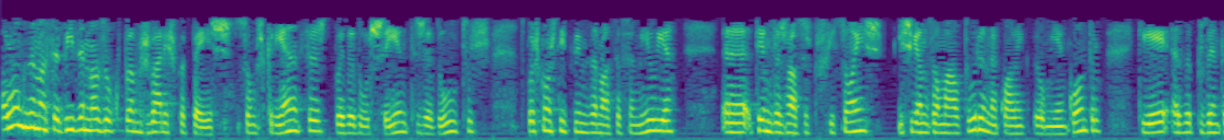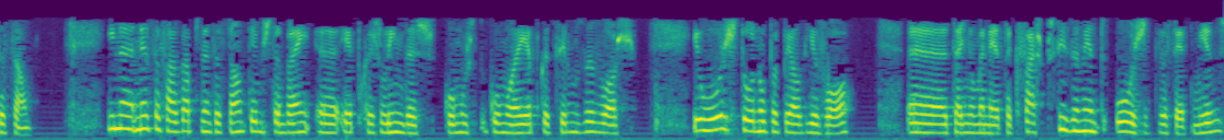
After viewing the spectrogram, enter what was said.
Ao longo da nossa vida, nós ocupamos vários papéis. Somos crianças, depois adolescentes, adultos, depois constituímos a nossa família, uh, temos as nossas profissões e chegamos a uma altura na qual eu me encontro, que é a da aposentação. E na, nessa fase da apresentação temos também uh, épocas lindas, como, como, a época de sermos avós. Eu hoje estou no papel de avó, uh, tenho uma neta que faz precisamente hoje 17 meses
